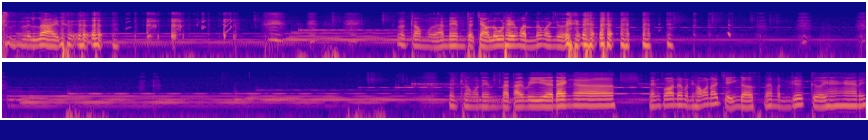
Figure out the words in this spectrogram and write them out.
Lên like nữa. công rồi anh em chào lưu theo mình đó mọi người. Không anh em tại tại vì ờ, đang uh, đang phone nên mình không có nói chuyện được nên mình cứ cười ha ha đi.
